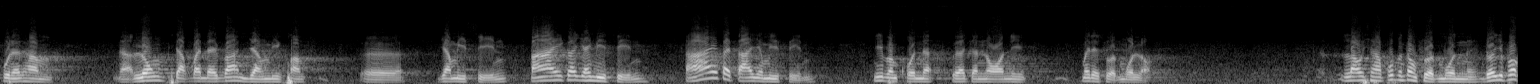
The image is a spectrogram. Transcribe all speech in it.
คุณธรรมนะลงจากบันไดบ้านอย่างมีความเอ ยังมีศีล ตายก็ยังมีศีล ตายก็ตายยังมีศีล นี่บางคนนะเวลาจะนอนนี่ไม่ได้สวดมนต์หรอก เราชาวพุทธมันต้องสวดมนต์โดยเฉพาะ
